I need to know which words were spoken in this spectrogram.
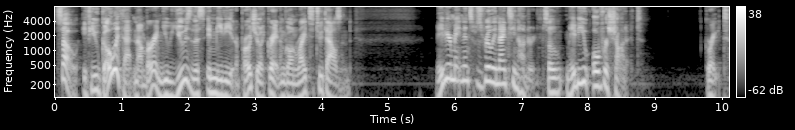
So if you go with that number and you use this immediate approach, you're like, great, I'm going right to 2000. Maybe your maintenance was really 1900. So maybe you overshot it. Great.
